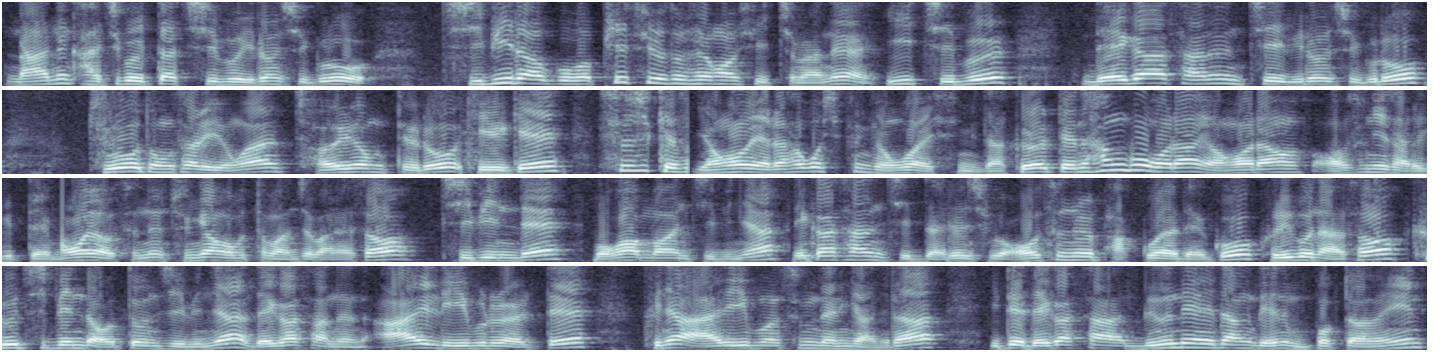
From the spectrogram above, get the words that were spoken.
나는 가지고 있다 집을 이런 식으로 집이라고 필수 요소를 사용할 수 있지만은 이 집을 내가 사는 집 이런 식으로 주어 동사를 이용한 절 형태로 길게 수식해서 영어회를 하고 싶은 경우가 있습니다. 그럴 때는 한국어랑 영어랑 어순이 다르기 때문에 영어의 어순은 중요한 것부터 먼저 말해서 집인데 뭐가 뭐한 집이냐 내가 사는 집이다 이런 식으로 어순을 바꿔야 되고 그리고 나서 그 집인데 어떤 집이냐 내가 사는 I live를 할 때 그냥 I live만 쓰면 되는 게 아니라 이때 내가 사는에 해당되는 문법 단어인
